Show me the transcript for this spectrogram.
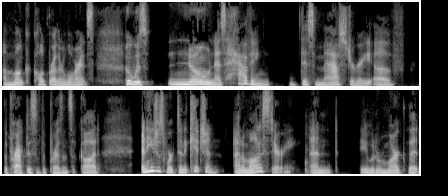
a monk called brother lawrence who was known as having this mastery of the practice of the presence of god and he just worked in a kitchen at a monastery and he would remark that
